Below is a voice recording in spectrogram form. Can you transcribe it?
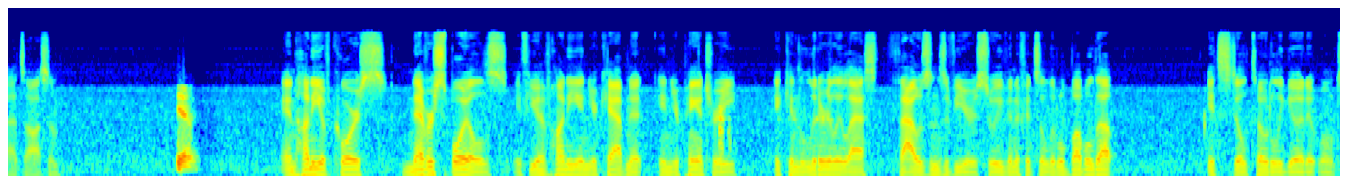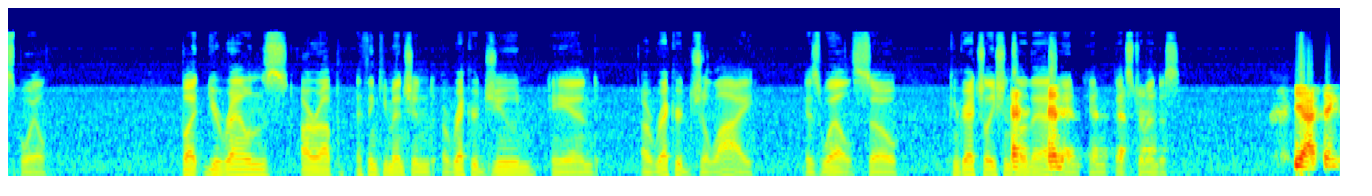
That's awesome. Yeah. And honey, of course, never spoils. If you have honey in your cabinet, in your pantry, it can literally last thousands of years. So even if it's a little bubbled up, it's still totally good. It won't spoil. But your rounds are up. I think you mentioned a record June and a record July as well. So congratulations on that, and, and, and that's tremendous. Yeah, I think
